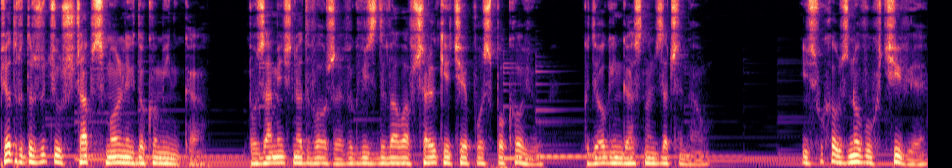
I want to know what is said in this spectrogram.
Piotr dorzucił szczap smolnych do kominka, bo zamieć na dworze wygwizdywała wszelkie ciepło spokoju, gdy ogień gasnąć zaczynał. I słuchał znowu chciwie,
